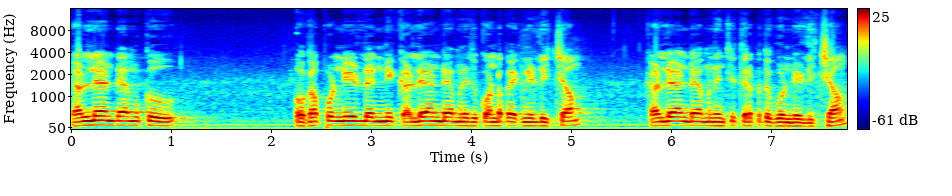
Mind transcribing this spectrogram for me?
కళ్యాణ్ డ్యామ్కు ఒకప్పుడు నీళ్ళన్నీ కళ్యాణ్ డ్యామ్ నుంచి కొండపైకి నీళ్ళు ఇచ్చాం. కళ్యాణ్ డ్యామ్ నుంచి తిరుపతి కూడా నీళ్ళు ఇచ్చాం.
